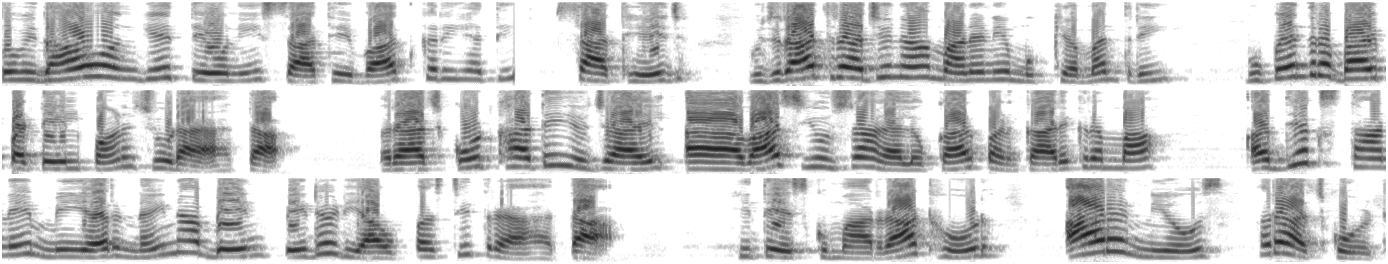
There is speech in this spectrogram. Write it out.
સુવિધાઓ અંગે તેઓની સાથે વાત કરી હતી. સાથે જ ગુજરાત રાજ્યના માનનીય મુખ્યમંત્રી ભૂપેન્દ્રભાઈ પટેલ પણ જોડાયા હતા. રાજકોટ ખાતે યોજાયેલ આ આવાસ યોજનાના લોકાર્પણ કાર્યક્રમમાં અધ્યક્ષ સ્થાને મેયર નૈનાબેન પેઢડિયા ઉપસ્થિત રહ્યા હતા. Hitesh Kumar Rathod R news Rajkot.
